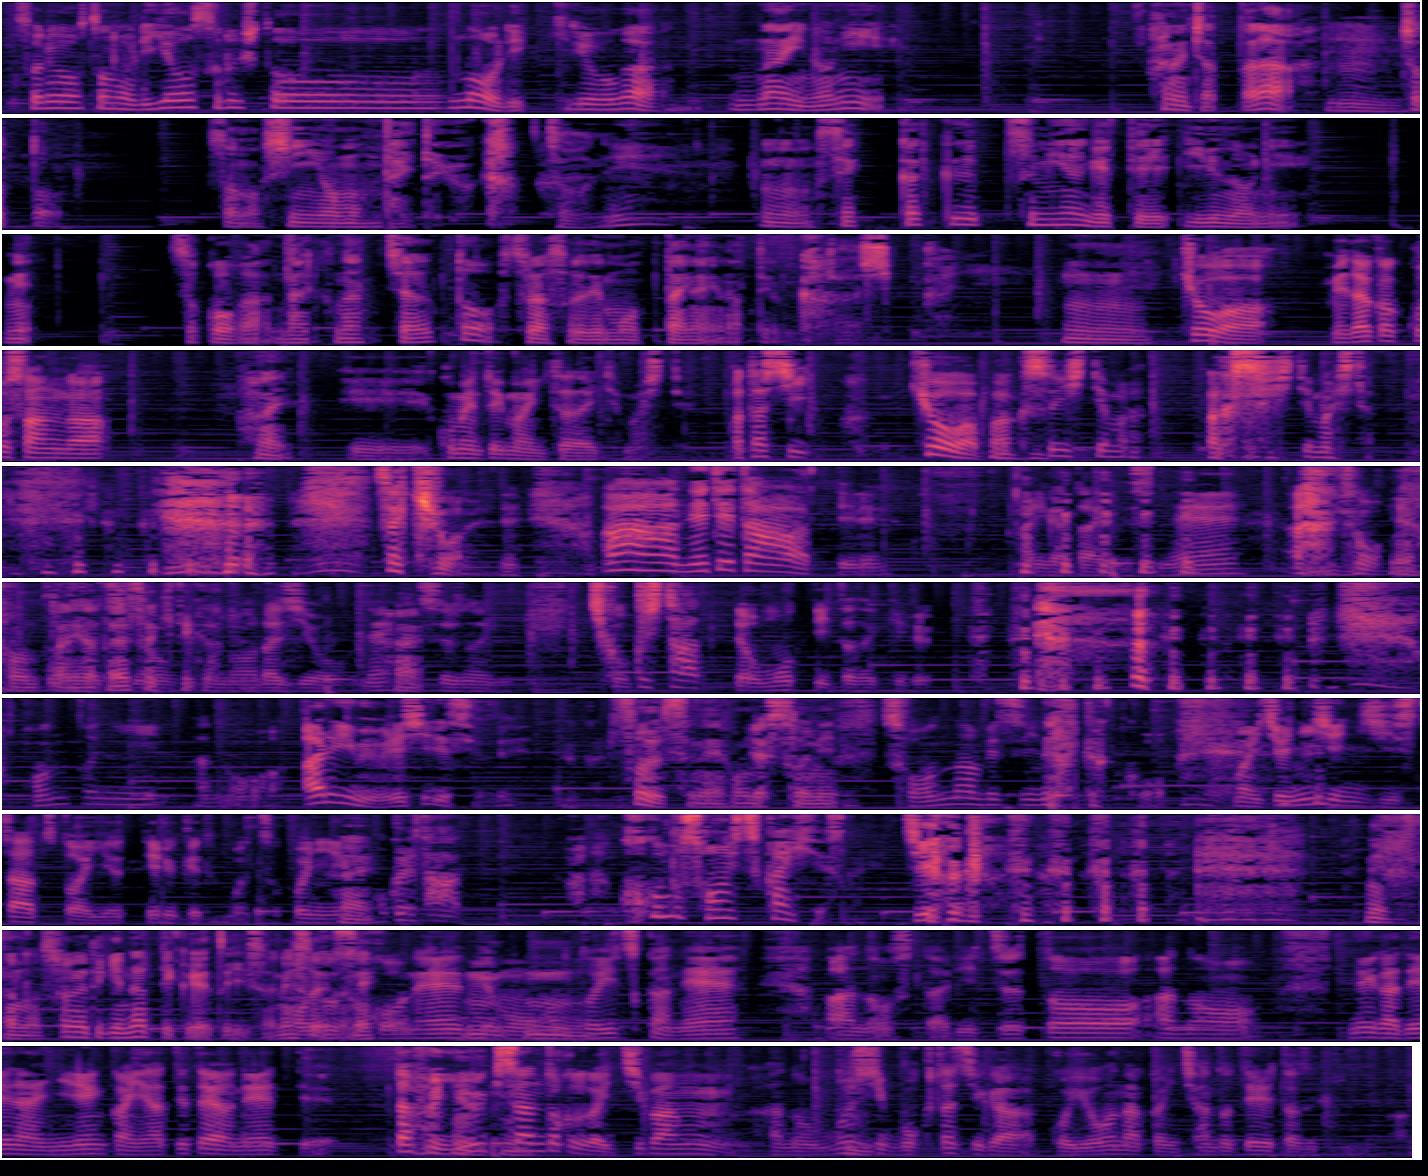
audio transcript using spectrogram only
それをその利用する人の力量がないのに、跳ねちゃったら、うん。ちょっと、その信用問題というか、そうね。うん、せっかく積み上げているのに、ね、そこがなくなっちゃうと、それはそれでもったいないなというか。確かに。うん。今日は、メダカっ子さんが、はい。えーコメント今いただいてまして。私、今日は爆睡してま、爆睡してました。さっきもあれね、あー、寝てたーってね、ありがたいですね。あの、いや、本当にありがたいです。来てくれのラジオをね、はいするのに、遅刻したって思っていただける。本当に、あの、ある意味嬉しいですよね。なんかそうですね、本当に。そんな別になんかこう、まあ一応22時スタートとは言ってるけども、そこにはい遅れたあ、ここも損失回避ですかね違うか。ね、あの、将来的になってくれるといいですよね、そういうのね。そこね、うんでもうん本当いつかね、あの二人ずっと、あの、芽が出ない2年間やってたよねって、多分、結城さんとかが一番、あの、もし僕たちがこう世の中にちゃんと出れた時には、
